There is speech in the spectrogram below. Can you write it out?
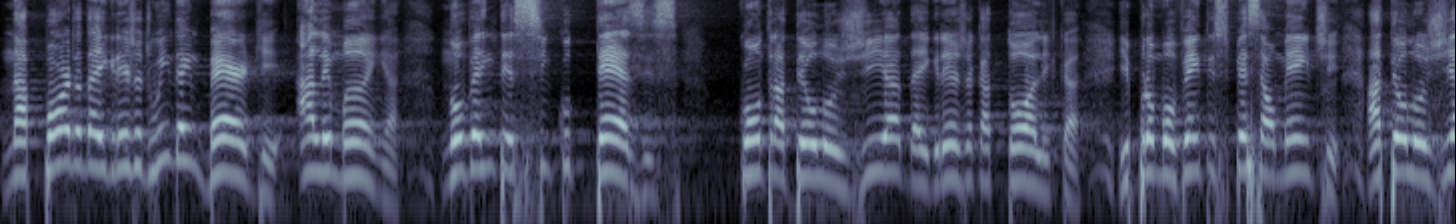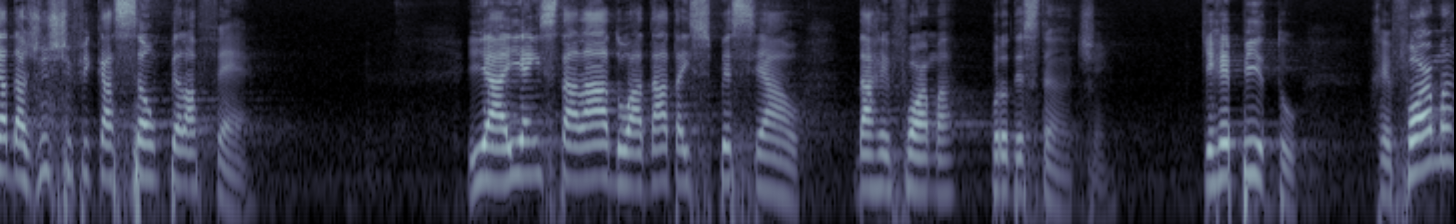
na porta da igreja de Wittenberg, Alemanha, 95 teses contra a teologia da Igreja Católica e promovendo especialmente a teologia da justificação pela fé. E aí é instalado a data especial da reforma protestante. Que repito, Reforma,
